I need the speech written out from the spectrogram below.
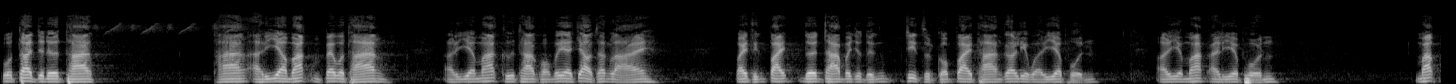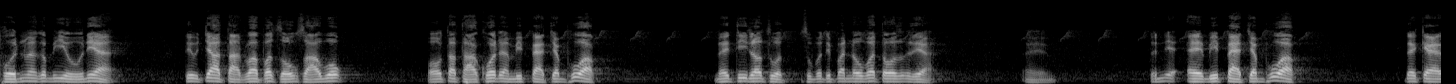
พวกท่านจะเดินทาง ทางอริยมรรคแปลว่าทาง อริยมรรคคือทางของพระยาเจ้าทั้งหลาย ไปถึงปลายเดินทางไปจนถึงที่สุดของปลายทางก็เรียกว่าอริยผล อริยมรรคอริยผลมรรคผลมันก็มีอยู่เนี่ยที่พระเจ้าตรัสว่าพระสงฆ์สาวกของตถาคตมีแปดจำพวก ในที่เราสวดสุปฏิปันโนวโตเนี่ยตอนนี้มีแปดจำพวก ได้แก่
